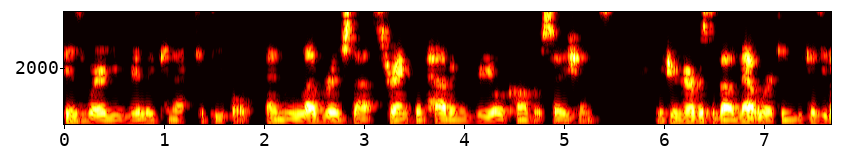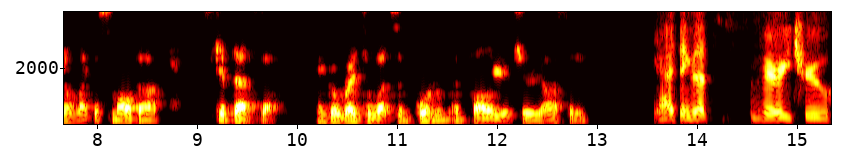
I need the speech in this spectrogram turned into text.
is where you really connect to people and leverage that strength of having real conversations if you're nervous about networking because you don't like the small talk, skip that stuff and go right to what's important and follow your curiosity. Yeah, I think that's very true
